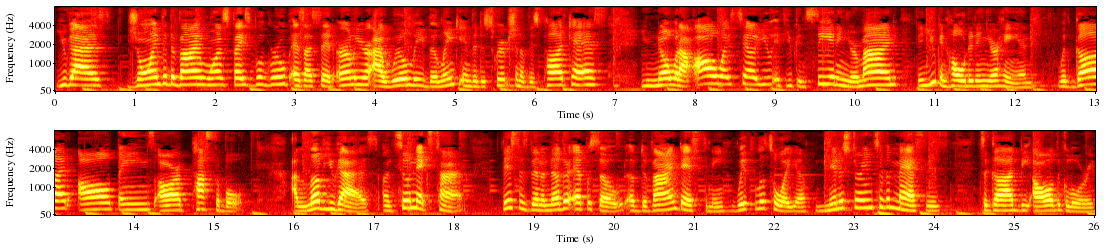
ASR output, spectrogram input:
You guys Join the Divine Ones Facebook group. As I said earlier, I will leave the link in the description of this podcast. You know what I always tell you if you can see it in your mind, then you can hold it in your hand. With God, all things are possible. I love you guys. Until next time, this has been another episode of Divine Destiny with Latoya, ministering to the masses. To God be all the glory.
